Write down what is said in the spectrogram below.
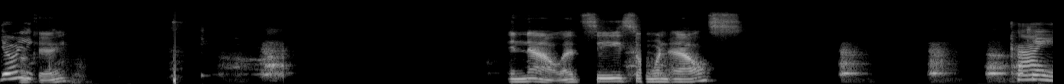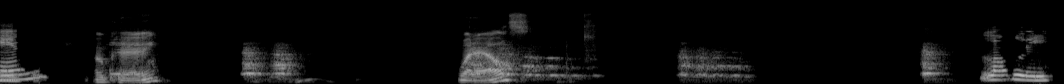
Jory. Okay. And now let's see someone else. Kind. Okay. What else? Lovely.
